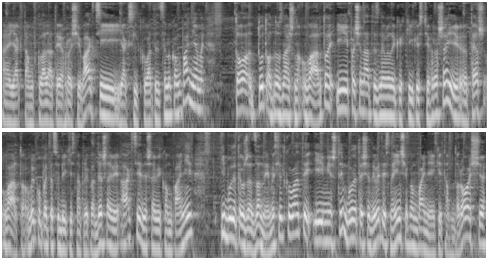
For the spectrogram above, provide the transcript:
е, як там вкладати гроші в акції, як слідкувати за цими компаніями. То тут однозначно варто і починати з невеликих кількості грошей е, теж варто. Ви купите собі якісь, наприклад, дешеві акції, дешеві компанії, і будете вже за ними слідкувати. І між тим будете ще дивитись на інші компанії, які там дорожче,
